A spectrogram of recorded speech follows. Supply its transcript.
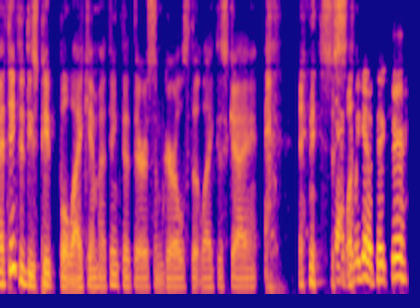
I think that these people like him. I think that there are some girls that like this guy, and he's yeah, just can we get a picture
